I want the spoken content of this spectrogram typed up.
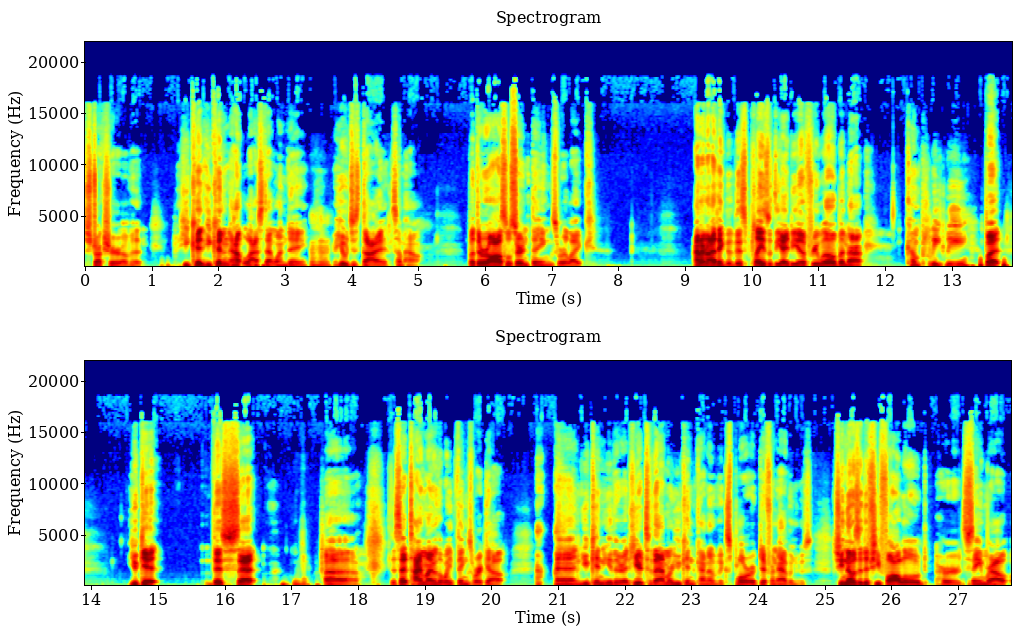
structure of it. He could he couldn't outlast that one day. hmm he would just die somehow. But there were also certain things where like I don't know, I think that this plays with the idea of free will, but not completely. But you get this set uh the set timeline of the way things work out. And you can either adhere to them or you can kind of explore different avenues. She knows that if she followed her same route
